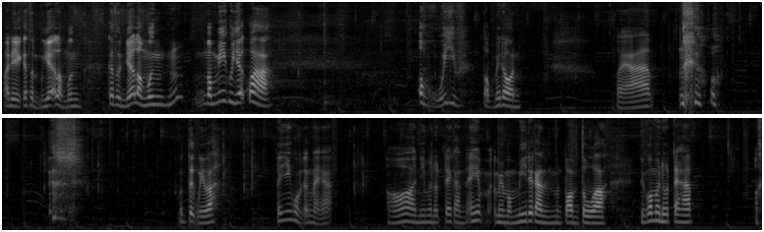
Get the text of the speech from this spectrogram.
มาดิกระสุนเยอะหรอมึง กระสุนเยอะหรอมึงมัมมี่กูเยอะกว่า โอ้โหยตบไม่โดนสวยครับมันตึกมีปะไอ้ยยิงผมจากไหนอะอ๋อ อันนี้มนุษย์ด้วยกัน เอ้ยมีมัมมี่ด้วยกัน มันปลอมตัวนึกว่ามนุษย์นะครับ โอเค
